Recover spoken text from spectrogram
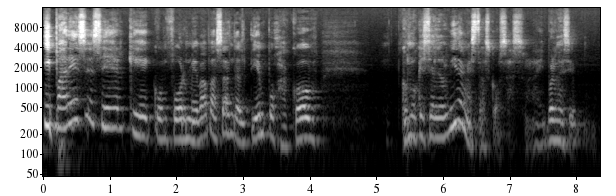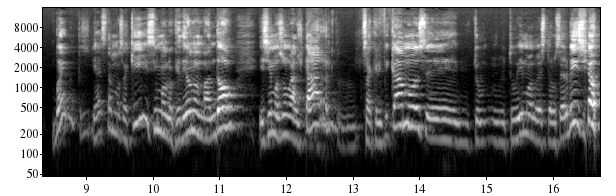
Y parece ser que conforme va pasando el tiempo, Jacob, como que se le olvidan estas cosas. vuelve a decir, bueno, pues ya estamos aquí, hicimos lo que Dios nos mandó, hicimos un altar, sacrificamos, eh, tuvimos nuestro servicio,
